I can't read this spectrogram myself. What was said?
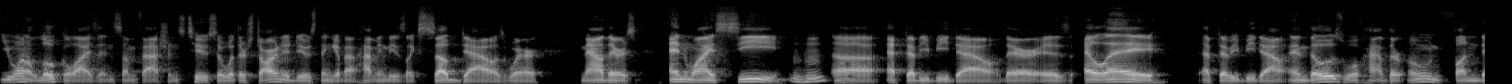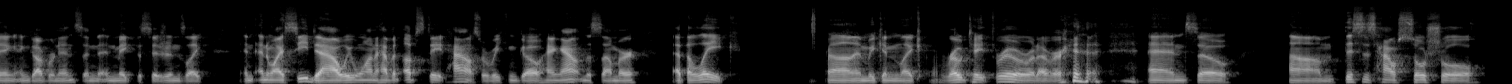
you want to localize it in some fashions too. So what they're starting to do is think about having these like sub DAOs where now there's NYC mm-hmm. uh, FWB DAO, there is LA FWB DAO, and those will have their own funding and governance and, and make decisions like an NYC DAO. We want to have an upstate house where we can go hang out in the summer at the lake, uh, and we can like rotate through or whatever. and so, um, this is how social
